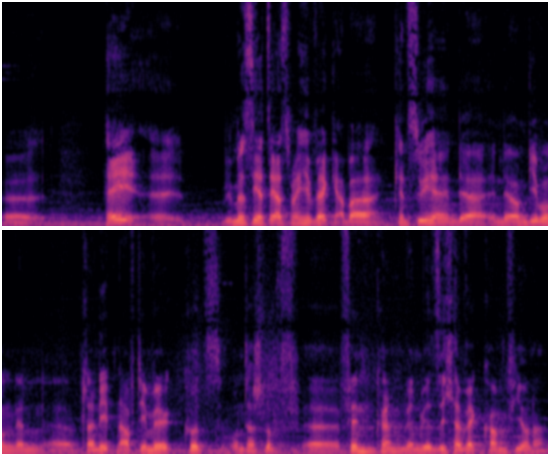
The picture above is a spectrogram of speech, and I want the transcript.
Äh, hey, äh, wir müssen jetzt erstmal hier weg, aber kennst du hier in der, in der Umgebung einen äh, Planeten, auf dem wir kurz Unterschlupf äh, finden können, wenn wir sicher wegkommen, Fiona?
